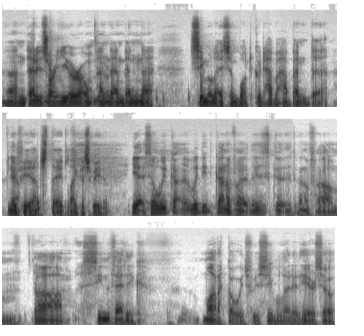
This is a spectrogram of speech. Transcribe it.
and uh, sorry euro, euro, and then then uh, simulation what could have happened uh, yeah. if he had stayed like a Sweden. Yeah, so we got, we did kind of a, this kind of um, uh, synthetic Markka, which we simulated here. So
